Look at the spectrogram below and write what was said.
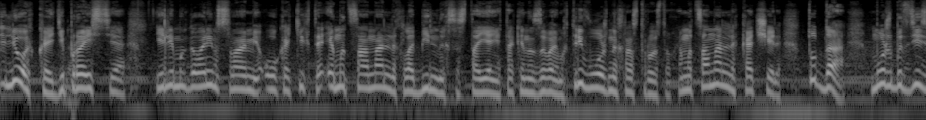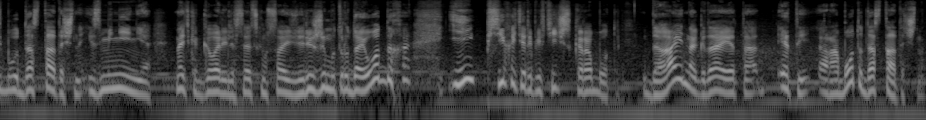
легкая депрессия, да. или мы говорим с вами о каких-то эмоциональных лобильных состояниях, так и называемых тревожных расстройствах, эмоциональных качелях, то да, может быть, здесь будут достаточно изменения, знаете, как говорили в Советском Союзе, режима труда и отдыха и психотерапевтической работы. Да, иногда это, этой работы достаточно.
